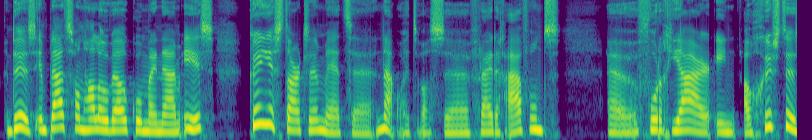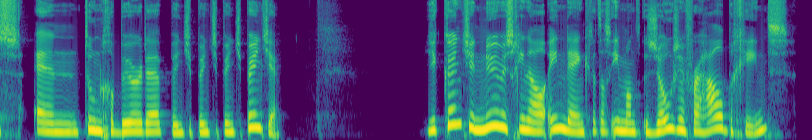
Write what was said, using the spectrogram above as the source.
Dus in plaats van hallo welkom, mijn naam is, kun je starten met, uh, nou het was uh, vrijdagavond uh, vorig jaar in augustus en toen gebeurde puntje, puntje, puntje, puntje. Je kunt je nu misschien al indenken dat als iemand zo zijn verhaal begint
